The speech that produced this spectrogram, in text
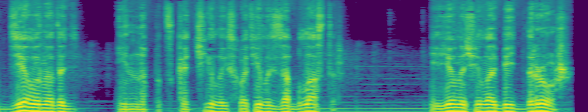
Дело надо... Инна подскочила и схватилась за бластер. Ее начала бить дрожь.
